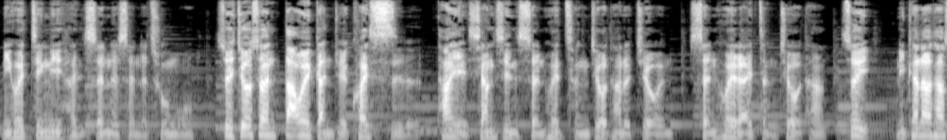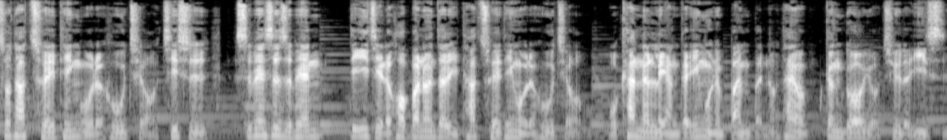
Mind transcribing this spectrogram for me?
你会经历很深的神的触摸。所以就算大卫感觉快死了，他也相信神会成就他的救恩，神会来拯救他。所以。你看到他说他垂听我的呼求，其实诗篇四十篇第一节的后半段这里，他垂听我的呼求。我看了两个英文的版本哦，它有更多有趣的意思。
